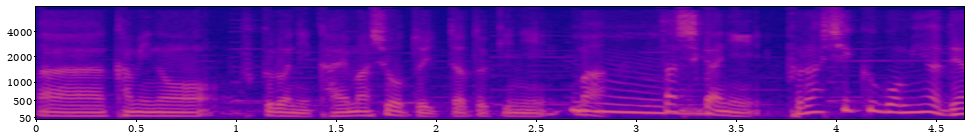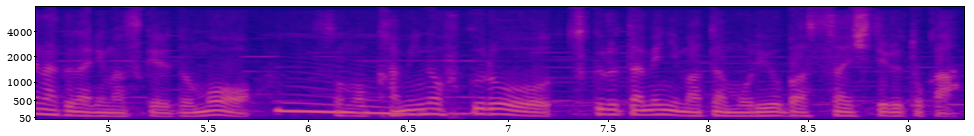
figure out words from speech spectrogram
あ紙の袋に変えましょうといったときに、まあ、確かにプラスチックごみは出なくなりますけれども、その紙の袋を作るためにまた森を伐採しているとか、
